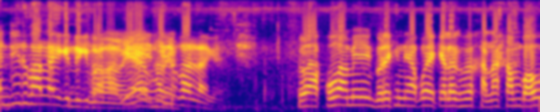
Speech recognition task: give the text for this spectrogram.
এণ্ট্ৰিটো ভাল লাগে কিন্তু কিবা ভাল লাগে। তো আকৌ আমি গোটেইখিনি আকৌ একেলগে হৈ খানা খাম বাৰু।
